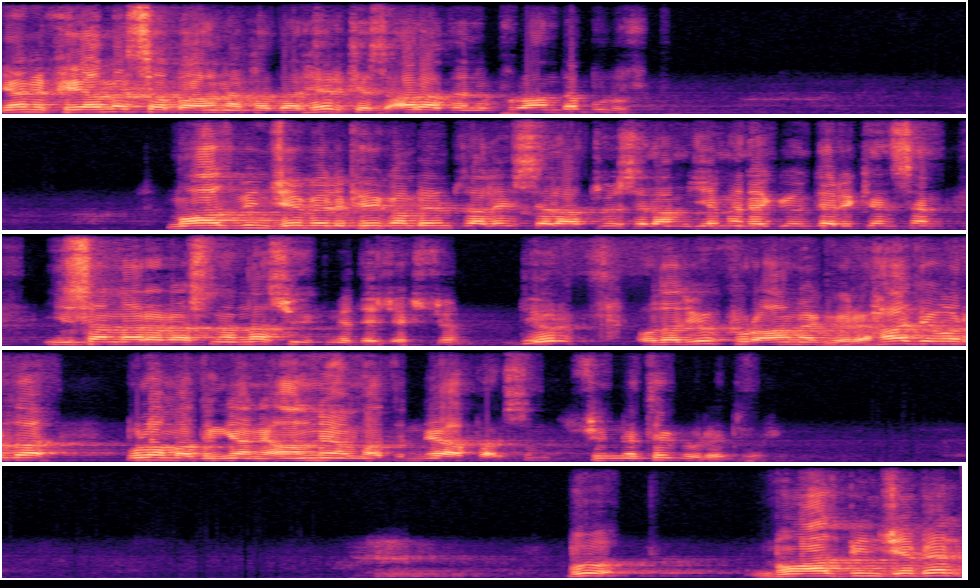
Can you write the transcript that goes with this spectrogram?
Yani kıyamet sabahına kadar herkes aradığını Kur'an'da bulur. Muaz bin Cebel'i Peygamberimiz Aleyhisselatü Vesselam Yemen'e gönderirken sen insanlar arasında nasıl hükmedeceksin diyor. O da diyor Kur'an'a göre. Hadi orada bulamadın yani anlayamadın ne yaparsın? Sünnete göre diyor. Bu Muaz bin Cebel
